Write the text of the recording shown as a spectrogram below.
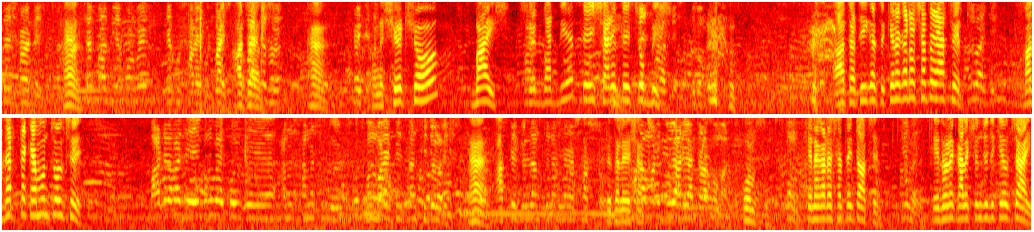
তেইশ সাড়ে তেইশ। হ্যাঁ। সেট বাদ দিয়ে পড়বে একুশ সাড়ে একুশ বাইশ। আচ্ছা হ্যাঁ। মানে শেড সহ বাইশ। শেড বাদ দিয়ে তেইশ সাড়ে তেইশ চব্বিশ। আচ্ছা ঠিক আছে। কেনাকাটার সাথে আছেন। বাজারটা কেমন চলছে? বাজারে ভাই এইগুলো ভাই আমি সামনে সোমবারে কিনছিলাম ছিচল্লিশ। হ্যাঁ। আজকে কিনলাম তেতাল্লিশ সাতশো। দুই আড়াই টাকা। কমছে। কেনাকাটার সাথেই তো আছেন। এই ধরনের কালেকশন যদি কেউ সময়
